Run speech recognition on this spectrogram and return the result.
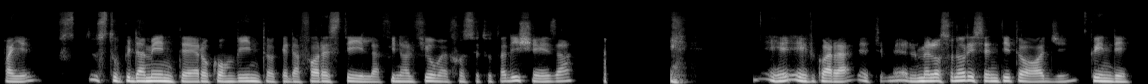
poi stupidamente ero convinto che da Forest Hill fino al fiume fosse tutta discesa e, e, guarda, me lo sono risentito oggi. Quindi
